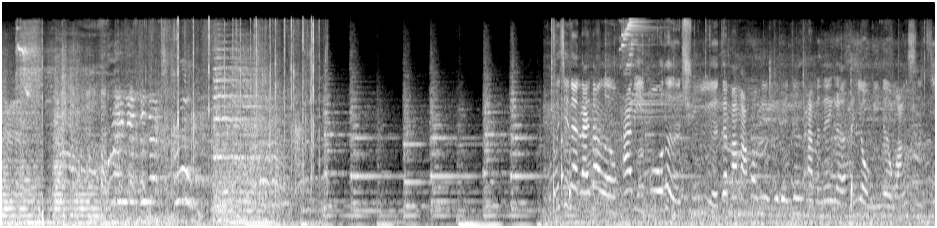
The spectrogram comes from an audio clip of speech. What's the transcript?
我们现在来到了哈利波特的区域了，在妈妈后面这边就是他们那个很有名的王十字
